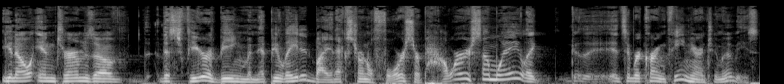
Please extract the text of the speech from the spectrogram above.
you know, in terms of this fear of being manipulated by an external force or power some way. Like, it's a recurring theme here in two movies.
